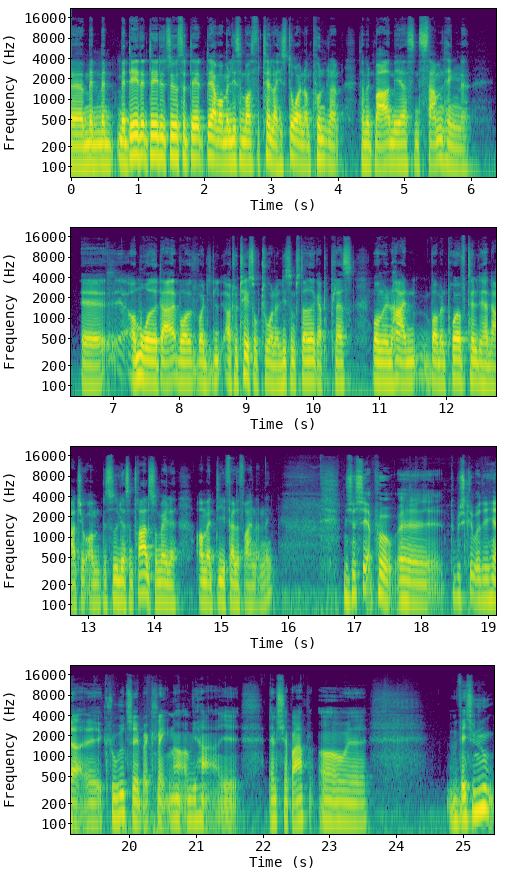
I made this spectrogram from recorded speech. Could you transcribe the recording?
Øh, men, men, men det, det, det, det er så det, der, hvor man ligesom også fortæller historien om Puntland som et meget mere sådan, sammenhængende øh, område, der, hvor, hvor de, autoritetsstrukturerne ligesom stadig er på plads, hvor man, har en, hvor man prøver at fortælle det her narrativ om det sydlige og centrale Somalia, om at de er faldet fra hinanden. Ikke? Hvis jeg ser på, øh, du beskriver det her øh, kludetæppe af klaner, og vi har øh, al-Shabaab. Og øh, hvis nu,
